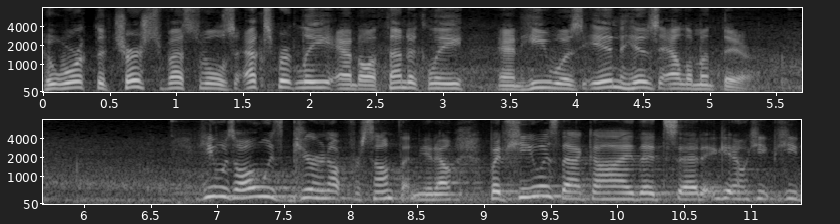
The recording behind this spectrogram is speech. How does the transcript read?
who worked the church festivals expertly and authentically, and he was in his element there he was always gearing up for something, you know. But he was that guy that said, you know, he, he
